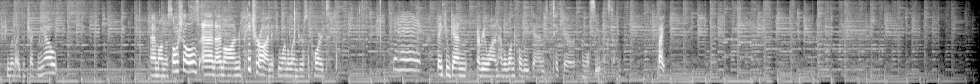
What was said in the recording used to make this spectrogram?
if you would like to check me out. I'm on the socials and I'm on Patreon if you want to lend your support. Yay! Thank you again, everyone. Have a wonderful weekend. Take care, and we'll see you next time. Bye.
